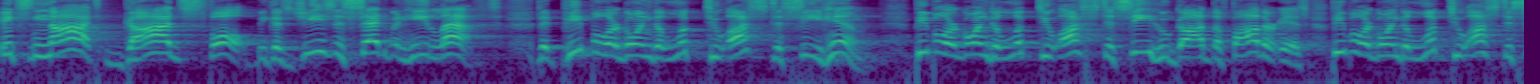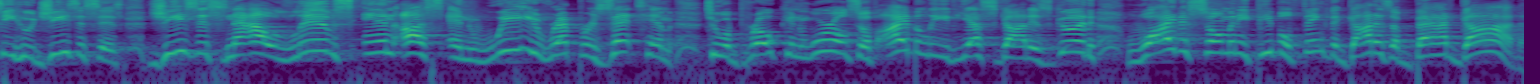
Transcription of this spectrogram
It's not God's fault because Jesus said when He left that people are going to look to us to see Him. People are going to look to us to see who God the Father is. People are going to look to us to see who Jesus is. Jesus now lives in us, and we represent him to a broken world. So if I believe, yes, God is good, why do so many people think that God is a bad God?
